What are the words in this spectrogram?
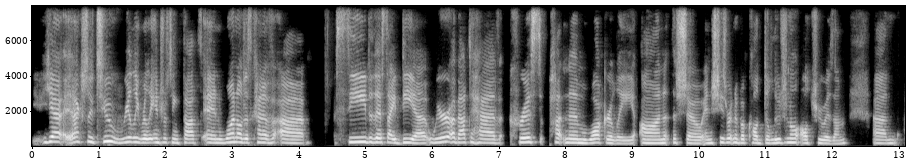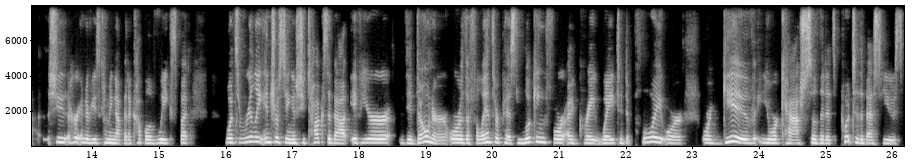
Yeah actually two really really interesting thoughts and one i'll just kind of uh seed this idea. We're about to have chris putnam walkerly on the show and she's written a book called delusional altruism. Um, she her interview is coming up in a couple of weeks but what's really interesting is she talks about if you're the donor or the philanthropist looking for a great way to deploy or or give your cash so that it's put to the best use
